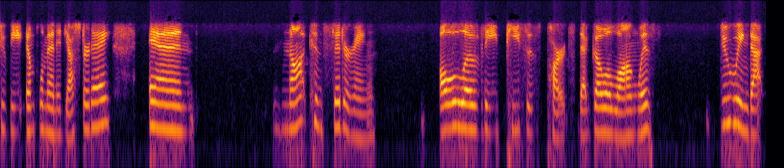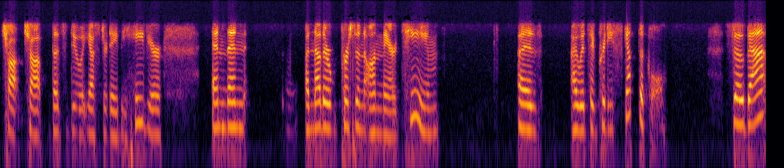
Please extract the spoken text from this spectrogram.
to be implemented yesterday. And not considering all of the pieces, parts that go along with doing that chop chop, let's do it yesterday behavior. And then another person on their team is, I would say, pretty skeptical so that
